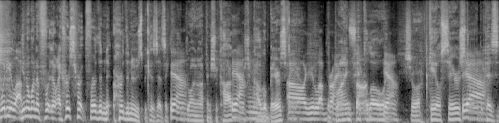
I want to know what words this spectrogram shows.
What do you love? You know, when I first, I first heard, heard, the, heard the news because as a kid Yeah. growing up in Chicago, Yeah. A Chicago Bears fan. Oh, you love the Brian's Brian song. Piccolo and Yeah. sure. Gale Sayers story Yeah. because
